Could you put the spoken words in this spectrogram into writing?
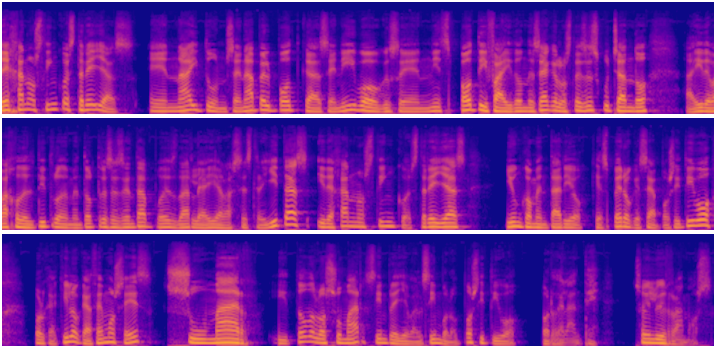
déjanos cinco estrellas en iTunes, en Apple Podcasts, en Evox, en Spotify, donde sea que lo estés escuchando. Ahí debajo del título de Mentor 360 puedes darle ahí a las estrellitas y dejarnos cinco estrellas y un comentario que espero que sea positivo, porque aquí lo que hacemos es sumar y todo lo sumar siempre lleva el símbolo positivo por delante. Soy Luis Ramos.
